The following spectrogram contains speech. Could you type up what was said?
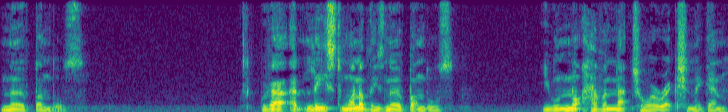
nerve bundles. Without at least one of these nerve bundles, you will not have a natural erection again.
